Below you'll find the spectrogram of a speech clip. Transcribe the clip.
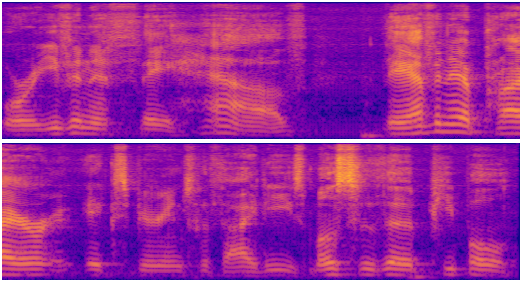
or even if they have, they haven't had prior experience with IDEs. Most of the people,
